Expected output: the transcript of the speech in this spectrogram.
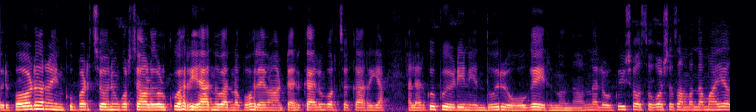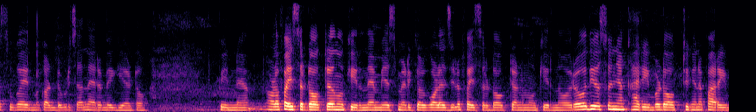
ഒരുപാട് പറഞ്ഞാൽ എനിക്കും പഠിച്ചവനും കുറച്ച് ആളുകൾക്കും അറിയാമെന്ന് പറഞ്ഞ പോലെ നാട്ടുകാർക്കാലും കുറച്ചൊക്കെ അറിയാം. എല്ലാവർക്കും പേടിയാണ്. എന്തോ രോഗമായിരുന്നു എന്ന് അന്നല്ലോൾക്ക് ഈ ശ്വാസകോശ സംബന്ധമായ അസുഖമായിരുന്നു. കണ്ടുപിടിച്ചാൽ നേരം വൈകിയ കേട്ടോ പിന്നെ അവളെ ഫൈസർ ഡോക്ടറെ നോക്കിയിരുന്നു. എം എസ് മെഡിക്കൽ കോളേജിലെ ഫൈസർ ഡോക്ടറാണ് നോക്കിയിരുന്നത് ഓരോ ദിവസവും ഞാൻ കരയുമ്പോൾ ഡോക്ടർ ഇങ്ങനെ പറയും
